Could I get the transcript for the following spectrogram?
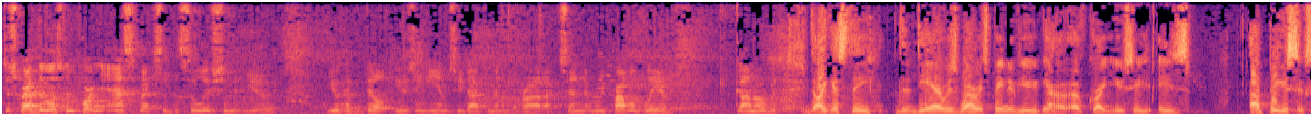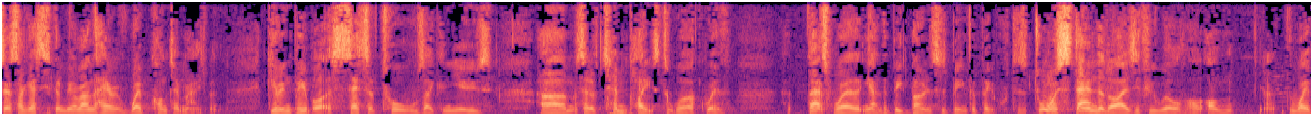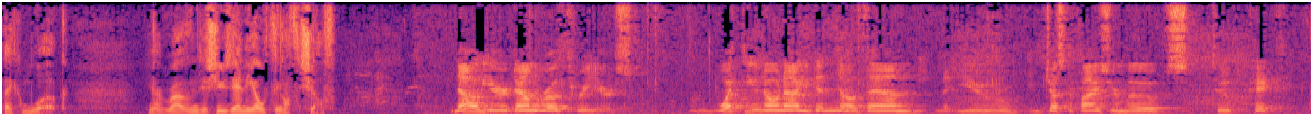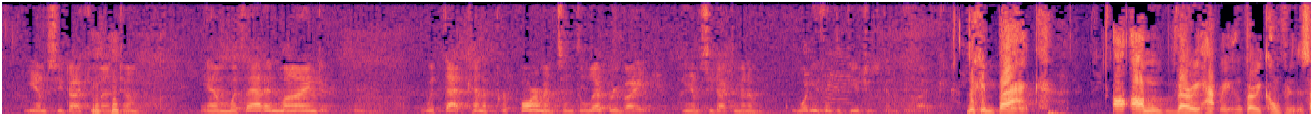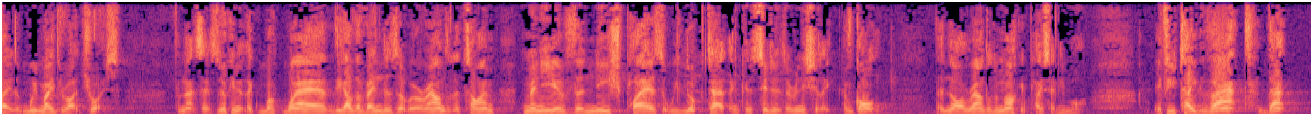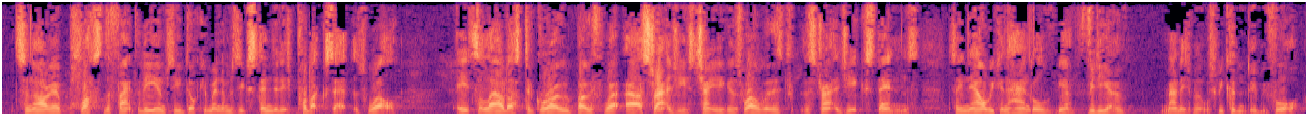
Describe the most important aspects of the solution that you you have built using EMC Documentum products, and we probably have gone over this. I guess the, the, the areas where it's been of, you know, of great use is our biggest success, I guess, is going to be around the area of web content management, giving people a set of tools they can use, um, a set of templates to work with. That's where you know the big bonus has been for people to, to almost standardise, if you will, on, on you know, the way they can work. you know, rather than just use any old thing off the shelf. Now you're down the road three years. What do you know now you didn't know then that you justifies your moves to pick EMC Documentum? and with that in mind, with that kind of performance and delivery by EMC Documentum, what do you think the future is going to be like? Looking back, I'm very happy and very confident to say that we made the right choice from that sense. Looking at the, where the other vendors that were around at the time, many of the niche players that we looked at and considered initially have gone. They're not around on the marketplace anymore. If you take that, that scenario plus the fact that EMC Documentum has extended its product set as well, it's allowed us to grow both where our strategy is changing as well, where the strategy extends. So now we can handle, you know, video management, which we couldn't do before.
